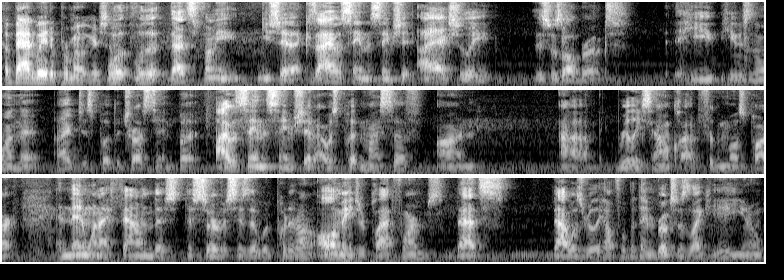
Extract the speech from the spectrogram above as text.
a bad way to promote yourself. Well, well, that's funny you say that because I was saying the same shit. I actually, this was all Brooks. He he was the one that I just put the trust in, but I was saying the same shit. I was putting my stuff on, um, really SoundCloud for the most part, and then when I found this the services that would put it on all major platforms, that's that was really helpful. But then Brooks was like, hey, you know,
